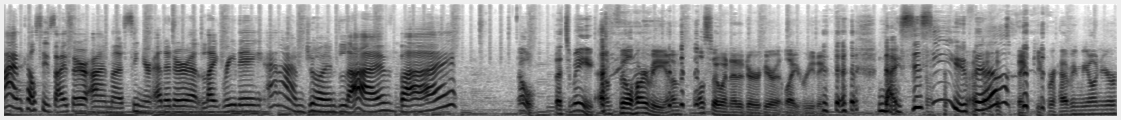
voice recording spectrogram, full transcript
Hi, I'm Kelsey Ziser. I'm a senior editor at Light Reading, and I'm joined live by. Oh, that's me. I'm Phil Harvey. I'm also an editor here at Light Reading. nice to see you, Phil. Thank you for having me on your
